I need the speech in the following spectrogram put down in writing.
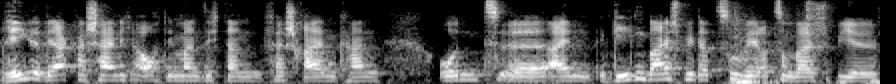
Regelwerk wahrscheinlich auch, den man sich dann verschreiben kann. Und äh, ein Gegenbeispiel dazu wäre zum Beispiel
